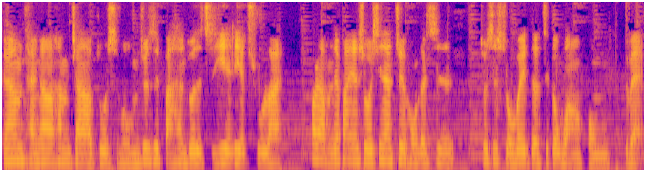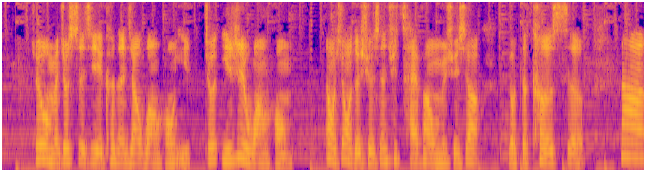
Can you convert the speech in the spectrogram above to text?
跟他们谈到他们将要做什么，我们就是把很多的职业列出来。后来我们才发现说，现在最红的是就是所谓的这个网红，对不对？所以我们就设计课程叫网红一就一日网红。那我希望我的学生去采访我们学校有的特色。那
